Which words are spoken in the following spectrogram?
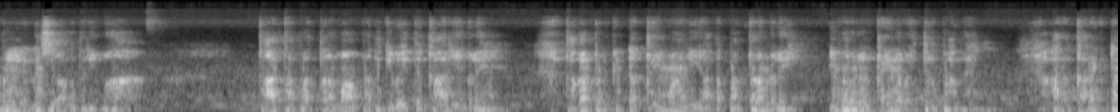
பிள்ளைகள் என்ன செய்வாங்க தெரியுமா? தாத்தா பத்திரமா பதுக்கி வைத்த காரியங்களை தகப்பன் கிட்ட கைமாறி அந்த பத்திரங்களை இவர்கள் கையில வைத்திருப்பாங்க. கரெக்டாக கரெக்டா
